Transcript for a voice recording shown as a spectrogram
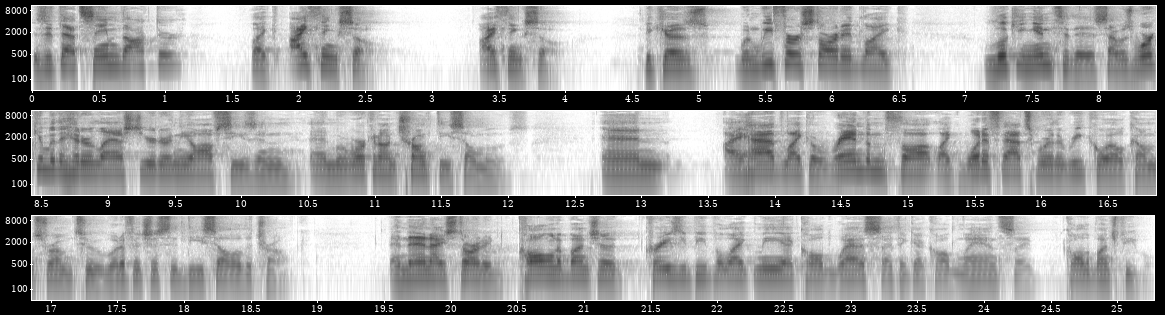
Is it that same doctor? Like, I think so. I think so. Because when we first started, like, looking into this, I was working with a hitter last year during the off season, and we're working on trunk decel moves. And I had like a random thought, like, what if that's where the recoil comes from too? What if it's just a decel of the trunk? And then I started calling a bunch of crazy people like me. I called Wes. I think I called Lance. I called a bunch of people,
